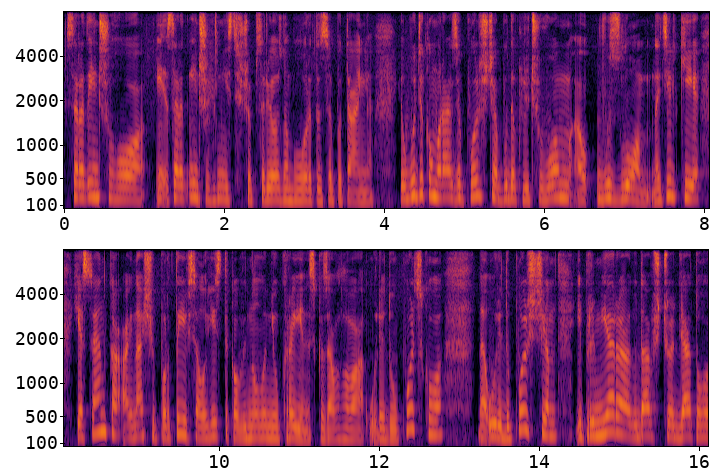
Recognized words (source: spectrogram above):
серед іншого і серед інших місць, щоб серйозно обговорити це питання. І у будь-якому разі Польща буде ключовим е, вузлом не тільки Ясенка, а й наші порти і вся логістика у відновленні України, сказав глава уряду польського е, уряду Польщі. І прем'єр додав, що для того,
